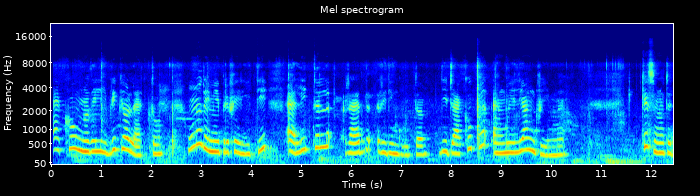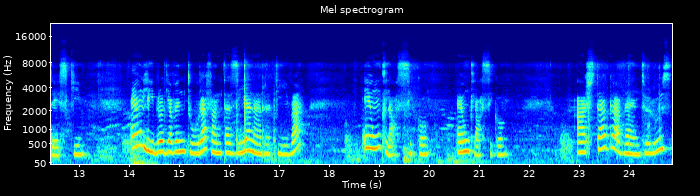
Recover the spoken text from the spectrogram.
Ecco uno dei libri che ho letto. Uno dei miei preferiti è Little Red Riding Hood di Jacob e William Grimm, che sono tedeschi. È un libro di avventura, fantasia, narrativa e un classico. È un classico. Hashtag Adventurous,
